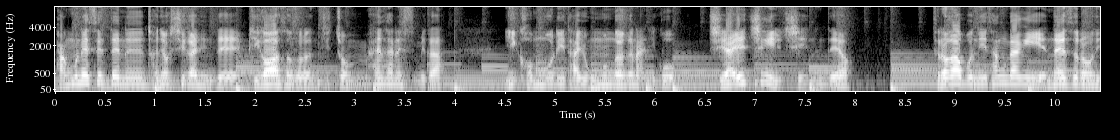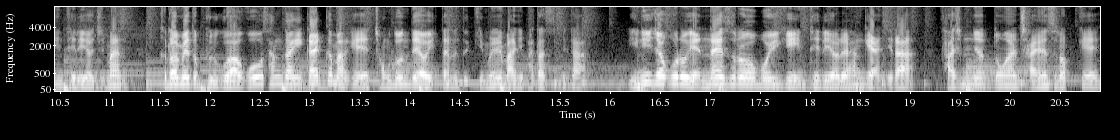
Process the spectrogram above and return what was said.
방문했을 때는 저녁 시간인데 비가 와서 그런지 좀 한산했습니다. 이 건물이 다 용문각은 아니고 지하 1층에 위치해 있는데요. 들어가 보니 상당히 옛날스러운 인테리어지만 그럼에도 불구하고 상당히 깔끔하게 정돈되어 있다는 느낌을 많이 받았습니다. 인위적으로 옛날스러워 보이게 인테리어를 한 게 아니라 40년 동안 자연스럽게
